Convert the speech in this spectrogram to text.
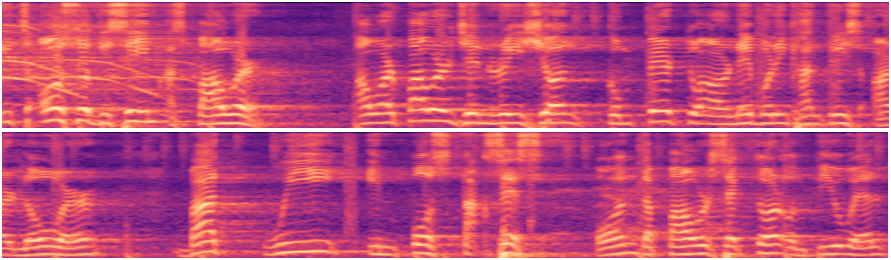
It's also the same as power. Our power generation compared to our neighboring countries are lower, but we impose taxes on the power sector, on fuel,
